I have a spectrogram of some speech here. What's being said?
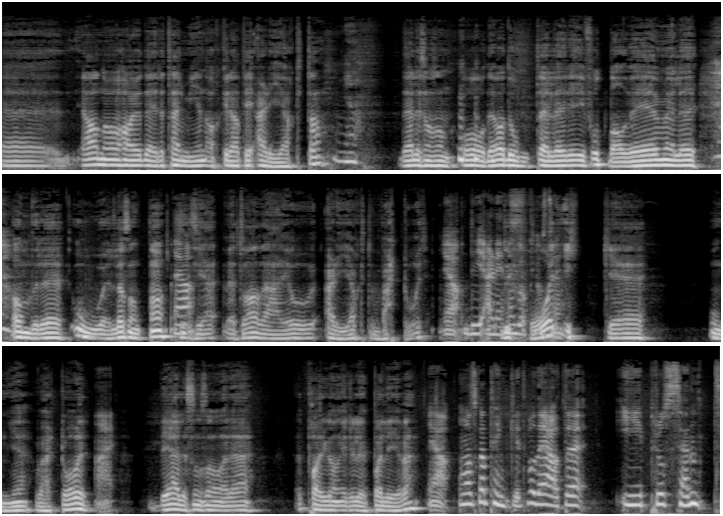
Eh, ja, nå har jo dere termin akkurat i elgjakta. Ja. Det er liksom sånn Å, det var dumt. Eller i fotball-VM, eller andre OL og sånt noe. Ja. Så sier jeg, vet du hva, det er jo elgjakt hvert år. Ja, de elgene går ikke får hos deg. ikke unge hvert år. Nei. Det er liksom sånn derre et par ganger i løpet av livet. Ja, og man skal tenke litt på det at det, i prosent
